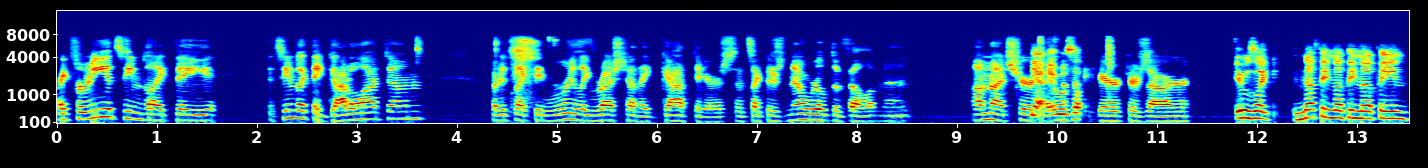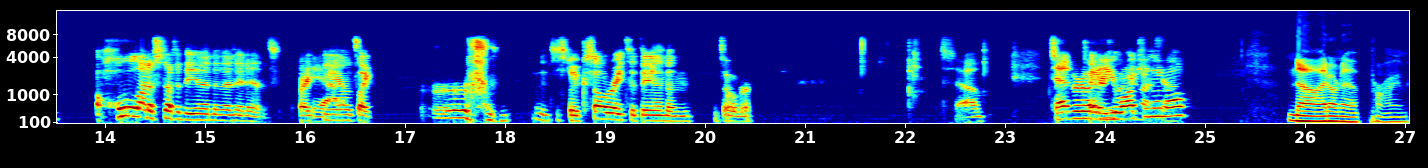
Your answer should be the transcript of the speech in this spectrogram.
Like for me, it seemed like they, it seemed like they got a lot done, but it's like they really rushed how they got there. So it's like there's no real development. I'm not sure. Yeah, it was the characters are. It was like nothing, nothing, nothing. A whole lot of stuff at the end, and then it ends. Right? Yeah. You know, it's like it just accelerates at the end, and it's over. So, Ted, Ted, are you watching it about all? No, I don't have Prime.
